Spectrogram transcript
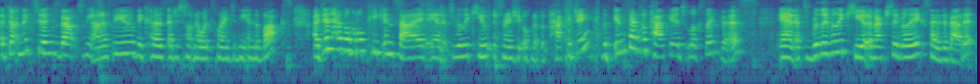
I've got mixed feelings about, to be honest with you, because I just don't know what's going to be in the box. I did have a little peek inside, and it's really cute as soon as you open up the packaging. The inside of the package looks like this and it's really really cute. I'm actually really excited about it.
